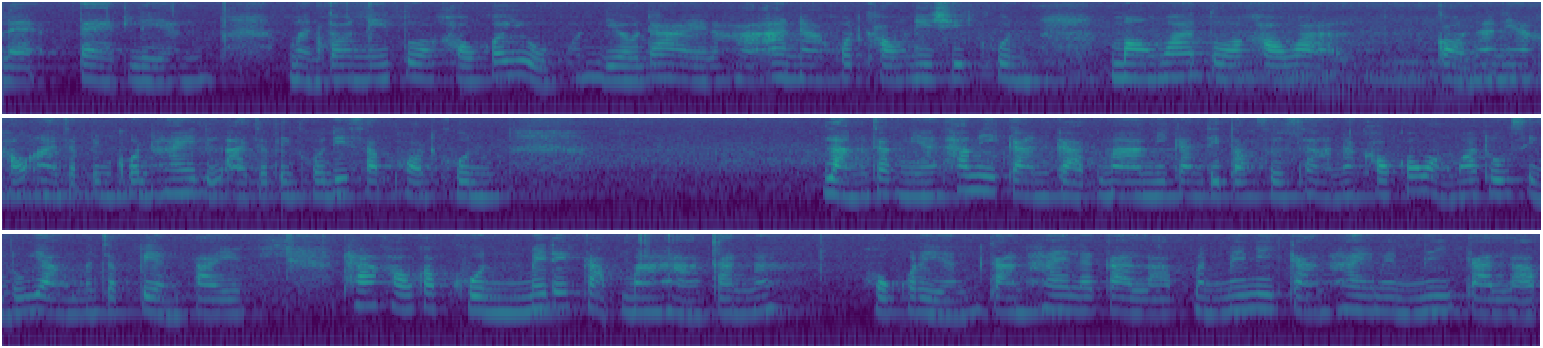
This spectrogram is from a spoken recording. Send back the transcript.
และแปดเหรียญเหมือนตอนนี้ตัวเขาก็อยู่คนเดียวได้นะคะ อนาคตเขาในชีวิตคุณ มองว่าตัวเขาอะก่อนหน้านี้เขาอาจจะเป็นคนให้หรืออาจจะเป็นคนที่ซัพพอร์ตคุณ หลังจากนี้ถ้ามีการกลับมามีการติดต่อสื่อสารนะเขาก็หวังว่าทุกสิ่งทุกอย่างมันจะเปลี่ยนไป ถ้าเขากับคุณไม่ได้กลับมาหากันนะหกเหรียญการให้และการรับ มันไม่มีการให้มันไม่มีการรับ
